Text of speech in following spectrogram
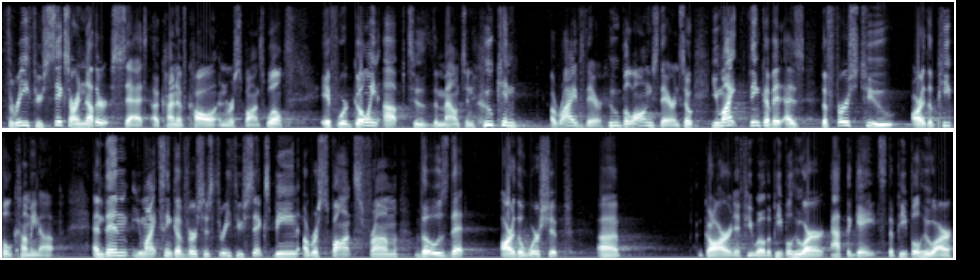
3 through 6 are another set, a kind of call and response. Well, if we're going up to the mountain, who can arrive there? Who belongs there? And so you might think of it as the first two are the people coming up. And then you might think of verses 3 through 6 being a response from those that are the worship uh, guard, if you will, the people who are at the gates, the people who are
